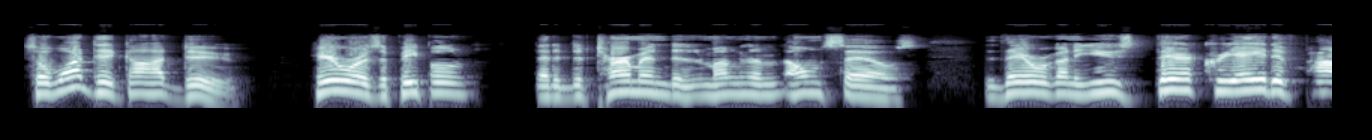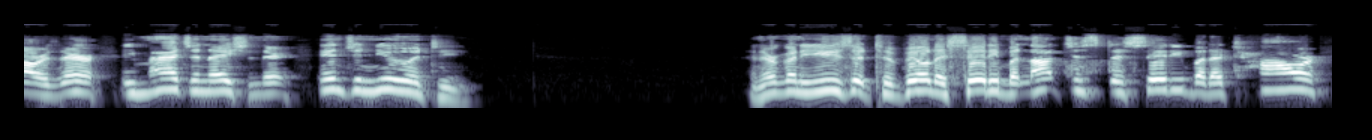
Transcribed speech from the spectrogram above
So what did God do? Here was a people that had determined among them own selves that they were going to use their creative powers, their imagination, their ingenuity. And they're going to use it to build a city, but not just a city, but a tower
